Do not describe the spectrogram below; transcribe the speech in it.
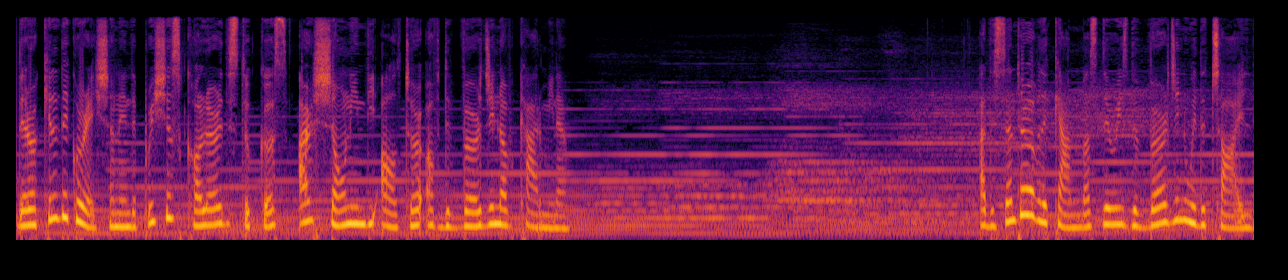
The rocaille decoration and the precious colored stuccos are shown in the altar of the Virgin of Carmine. At the center of the canvas there is the Virgin with the Child,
